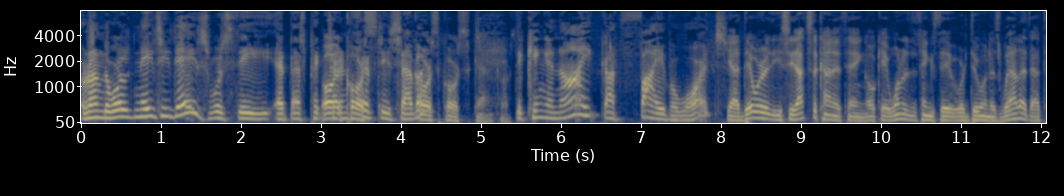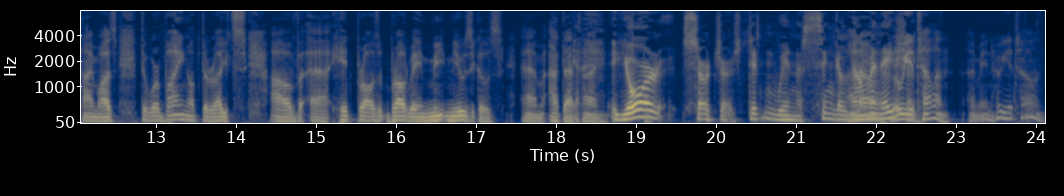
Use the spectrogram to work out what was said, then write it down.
Around the World in 80 Days was the uh, best picture oh, in of course, 57. of course, of course, yeah, of course. The King and I got five awards. Yeah, they were. You see, that's the kind of thing. Okay, one of the things they were doing as well at that time was they were buying up the rights of uh, hit Broadway mu- musicals um, at that time. Your searchers didn't win a single I know. nomination. Who are you telling? I mean, who are you telling?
